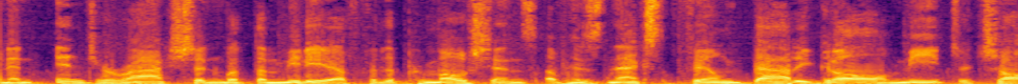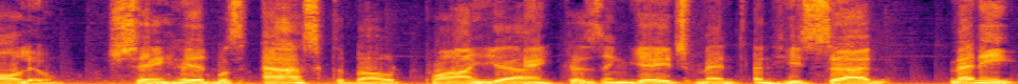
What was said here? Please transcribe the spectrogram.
In an interaction with the media for the promotions of his next film Batti Gul Meter Chalu, Shahid was asked about Priyanka's engagement and he said, Many,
